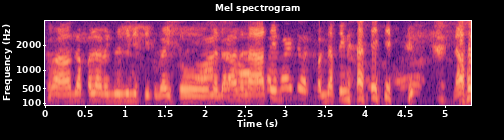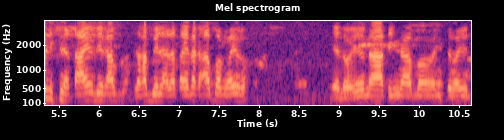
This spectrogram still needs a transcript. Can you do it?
Ang aga pala naglilinis dito guys. So, nadaanan natin. Pagdating natin, nahuli na tayo. Di ka, sa kabila na tayo nakaabang ngayon. No? Yan o, yan ang ating naabangan isa ngayon.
